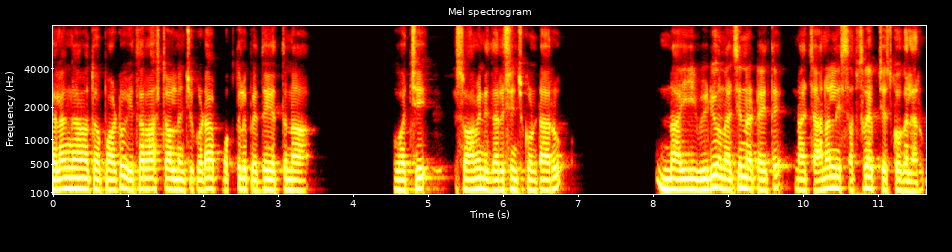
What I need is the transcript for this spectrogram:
తెలంగాణతో పాటు ఇతర రాష్ట్రాల నుంచి కూడా భక్తులు పెద్ద ఎత్తున వచ్చి స్వామిని దర్శించుకుంటారు. నా ఈ వీడియో నచ్చినట్టయితే నా ఛానల్ని సబ్స్క్రైబ్ చేసుకోగలరు.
